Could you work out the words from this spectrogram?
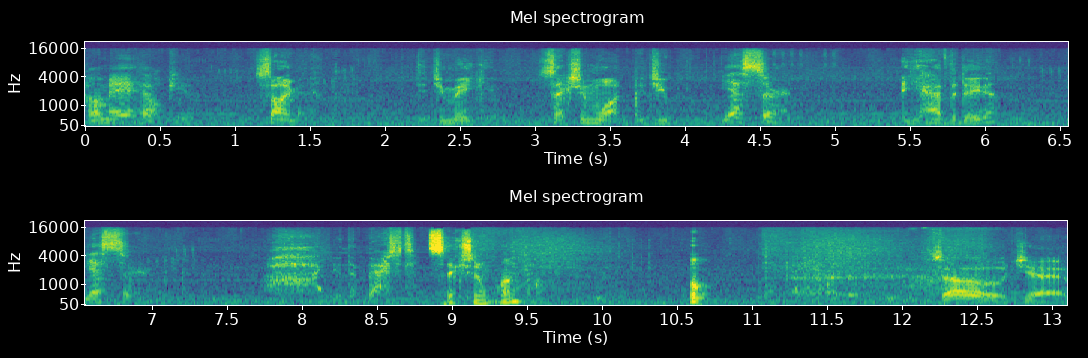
How may I help you? Simon, did you make it? Section 1, did you... Yes, sir. You have the data? Yes, sir. Ah, you're the best. Section 1. Oh. So, Jeff,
